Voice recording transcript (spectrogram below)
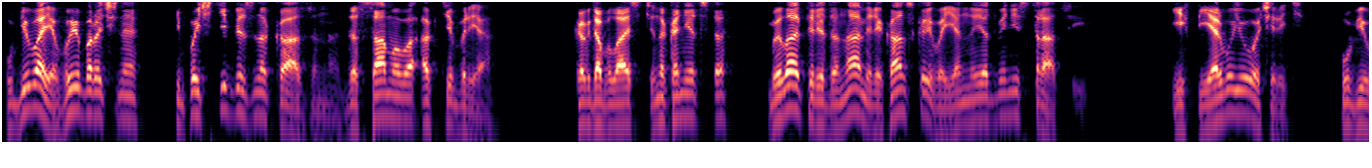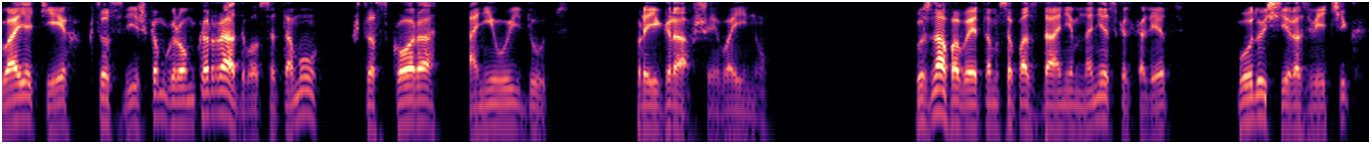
убивая выборочно и почти безнаказанно до самого октября, когда власть, наконец-то, была передана американской военной администрации и в первую очередь убивая тех, кто слишком громко радовался тому, что скоро они уйдут, проигравшие войну. Узнав об этом с опозданием на несколько лет, будущий разведчик,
